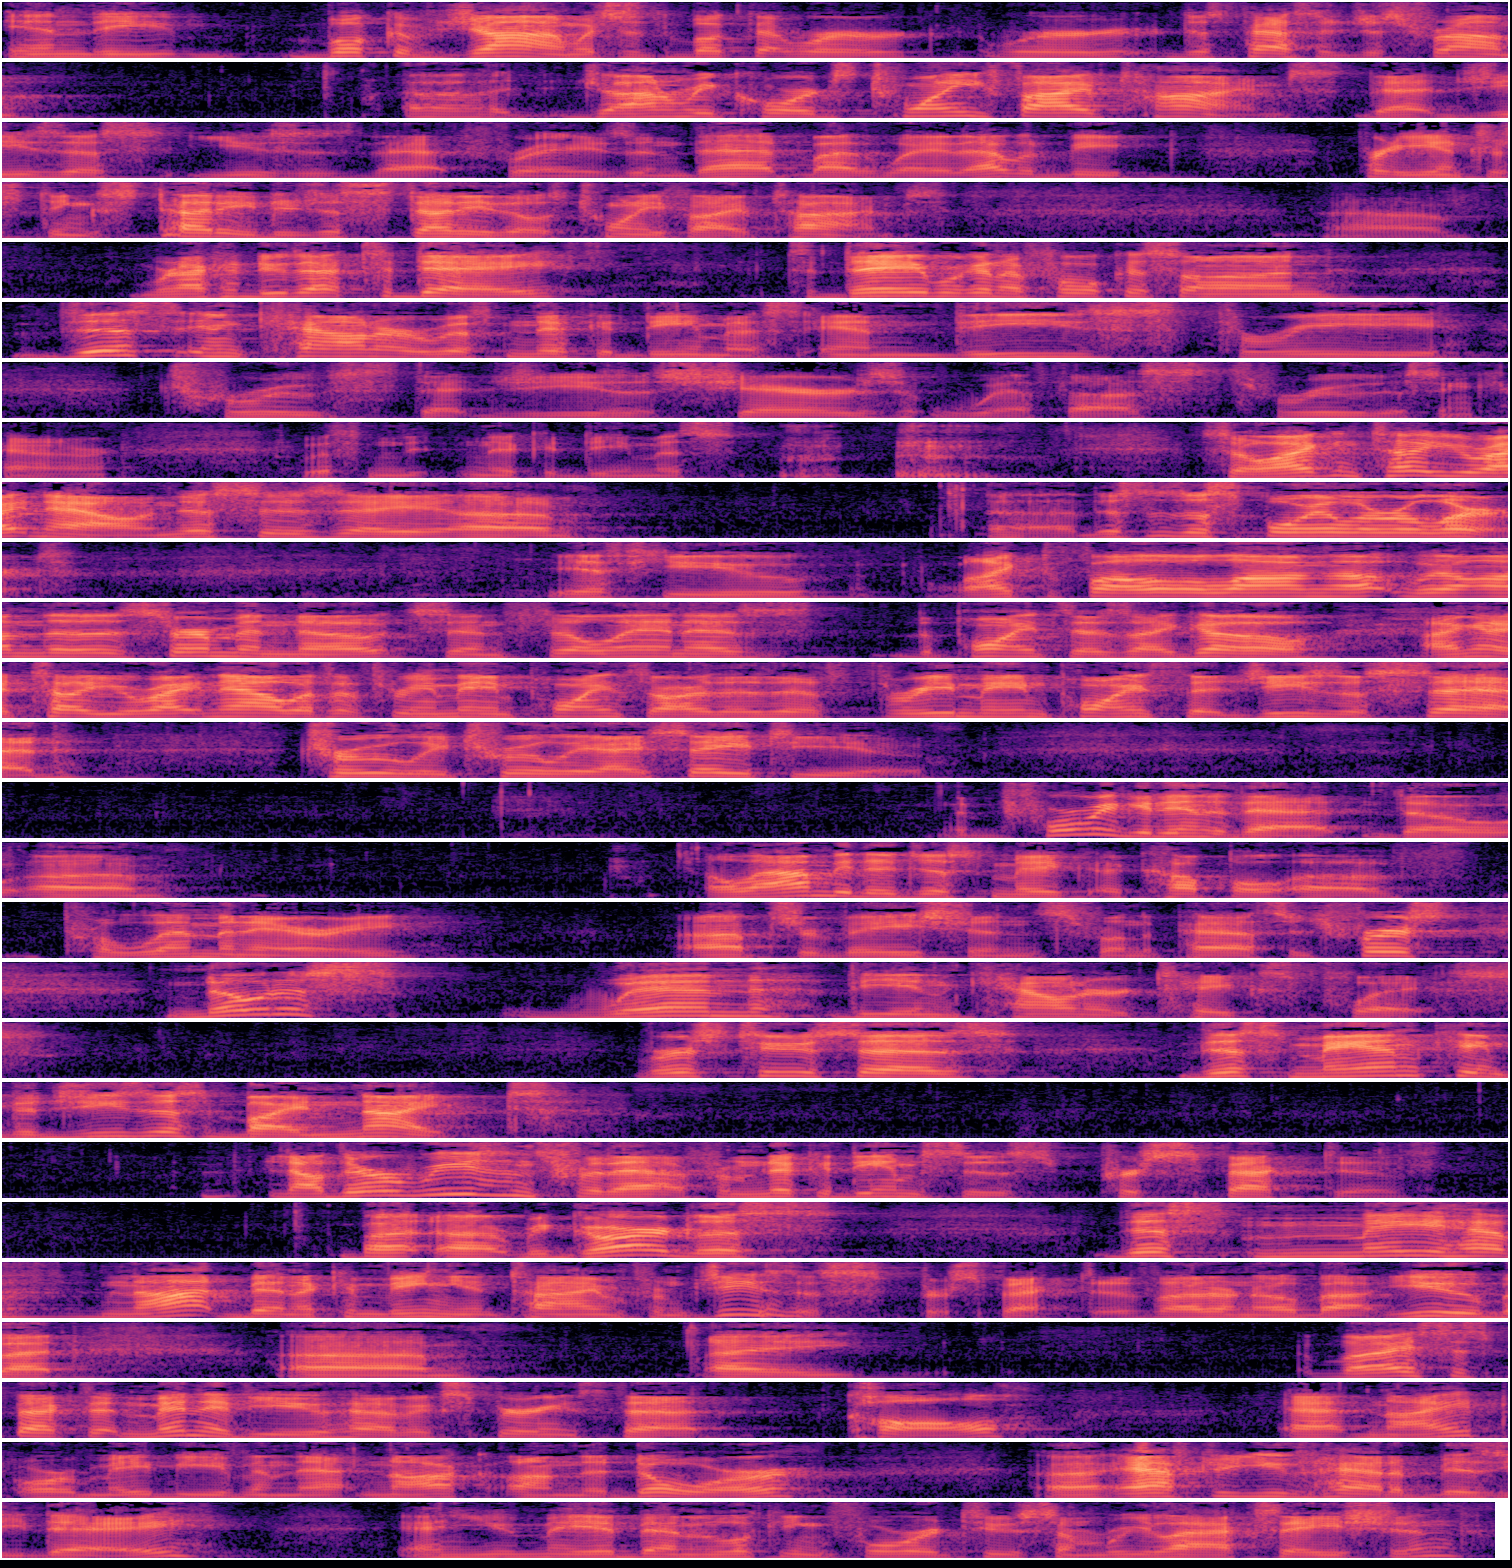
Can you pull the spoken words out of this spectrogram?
in the book of John, which is the book that we're, we're this passage is from, uh, John records 25 times that Jesus uses that phrase. And that, by the way, that would be a pretty interesting study to just study those 25 times. Uh, we're not going to do that today. Today, we're going to focus on this encounter with Nicodemus and these three truths that Jesus shares with us through this encounter with Nicodemus. So I can tell you right now, and this is a uh, uh, this is a spoiler alert. If you like to follow along on the sermon notes and fill in as the points as I go, I'm going to tell you right now what the three main points are. They're the three main points that Jesus said. Truly, truly, I say to you. Before we get into that, though, um, allow me to just make a couple of preliminary observations from the passage. First, notice when the encounter takes place. Verse 2 says, This man came to Jesus by night. Now, there are reasons for that from Nicodemus' perspective. But uh, regardless, this may have not been a convenient time from Jesus' perspective. I don't know about you, but um, I but I suspect that many of you have experienced that call at night, or maybe even that knock on the door uh, after you've had a busy day, and you may have been looking forward to some relaxation,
